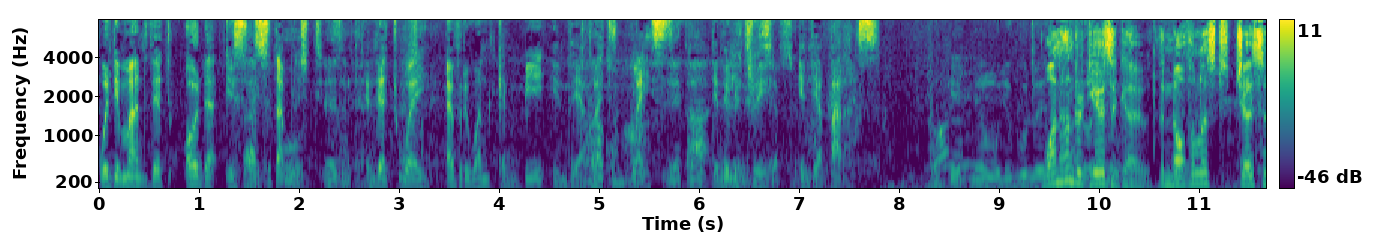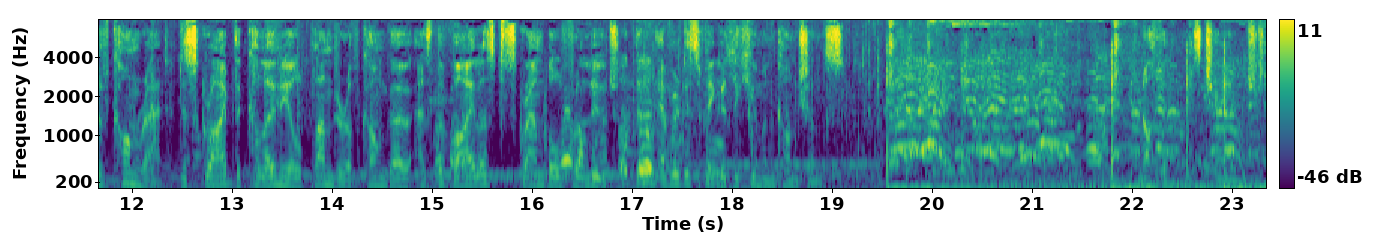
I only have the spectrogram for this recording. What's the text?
We demand that order is established, and that way everyone can be in their rightful place, the military in their barracks. 100 years ago, the novelist Joseph Conrad described the colonial plunder of Congo as the vilest scramble for loot that ever disfigured the human conscience. Nothing has changed.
